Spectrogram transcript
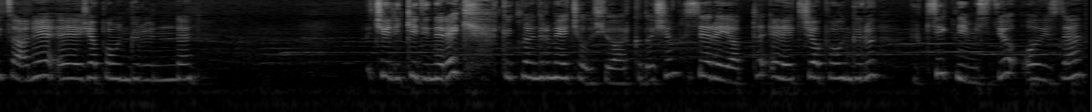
bir tane e, Japon gülünden çelik edinerek köklendirmeye çalışıyor arkadaşım. Sera yaptı. Evet Japon gülü yüksek nem istiyor. O yüzden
